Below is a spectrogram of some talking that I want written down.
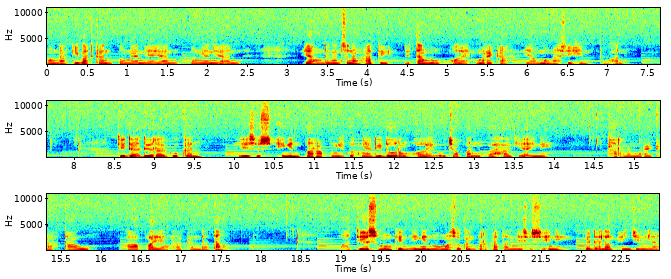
mengakibatkan penganiayaan-penganiayaan yang dengan senang hati ditanggung oleh mereka yang mengasihi Tuhan. Tidak diragukan, Yesus ingin para pengikutnya didorong oleh ucapan bahagia ini karena mereka tahu apa yang akan datang. Matius mungkin ingin memasukkan perkataan Yesus ini ke dalam Injilnya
